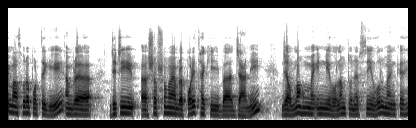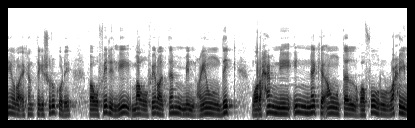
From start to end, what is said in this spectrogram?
এ মাসুরা পড়তে গিয়ে আমরা যেটি সবসময় আমরা পড়ে থাকি বা জানি যে, আল্লাহুম্মা ইন্নি গোলাম তু নফসি গুলমান কাহিরা এখান থেকে শুরু করে, ফাগফির লি মা মাগফিরাতাম মিন ইনদিক ওয়ারহামনি ইন্নাকা আনতাল গফুরুর রহিম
